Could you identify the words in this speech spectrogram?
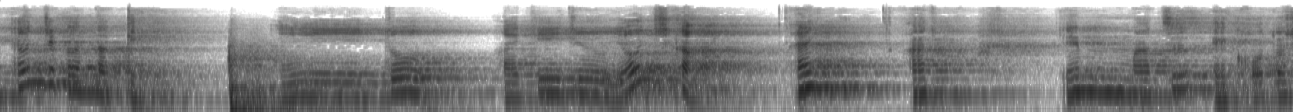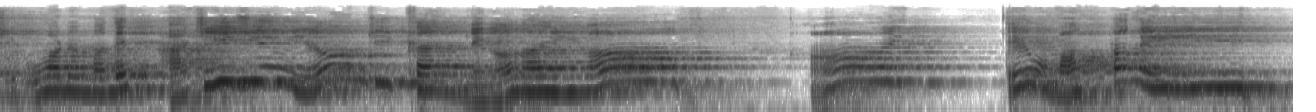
何時間だっけ？えーと、84時間。はい。あ、年末、え、今年終わるまで84時間でございます。はーい。ではまたねー。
